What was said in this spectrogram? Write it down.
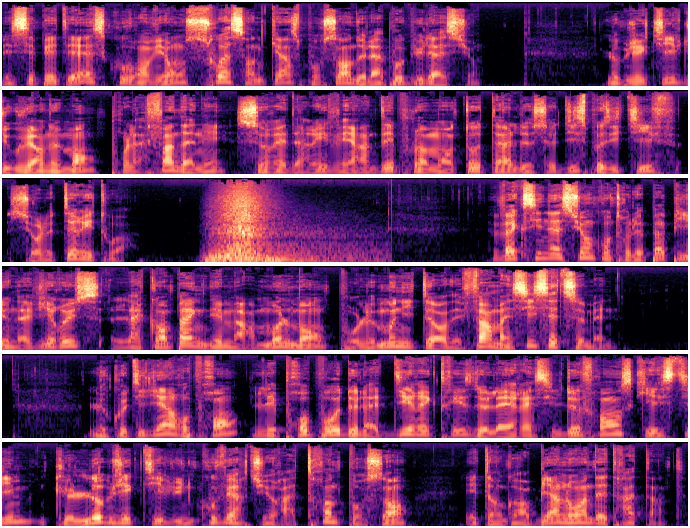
les CPTS couvrent environ 75% de la population. L'objectif du gouvernement pour la fin d'année serait d'arriver à un déploiement total de ce dispositif sur le territoire. Vaccination contre le papillonavirus, la campagne démarre mollement pour le moniteur des pharmacies cette semaine. Le quotidien reprend les propos de la directrice de l'ARS Île-de-France qui estime que l'objectif d'une couverture à 30% est encore bien loin d'être atteinte.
